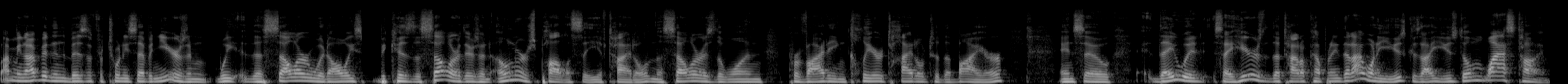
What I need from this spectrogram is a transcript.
I mean, I've been in the business for 27 years, and we the seller would always, because the seller, there's an owner's policy of title, and the seller is the one providing clear title to the buyer. And so eh, they would say, here's the title company that I want to use because I used them last time.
